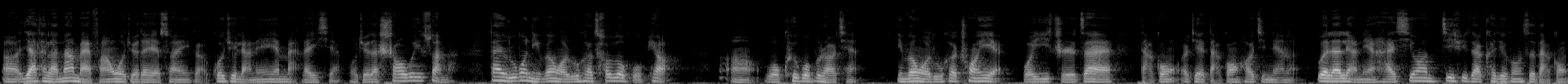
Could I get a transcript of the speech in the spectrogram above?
啊，亚特兰大买房，我觉得也算一个。过去两年也买了一些，我觉得稍微算吧。但如果你问我如何操作股票，啊，我亏过不少钱。你问我如何创业，我一直在打工，而且打工好几年了。未来两年还希望继续在科技公司打工。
